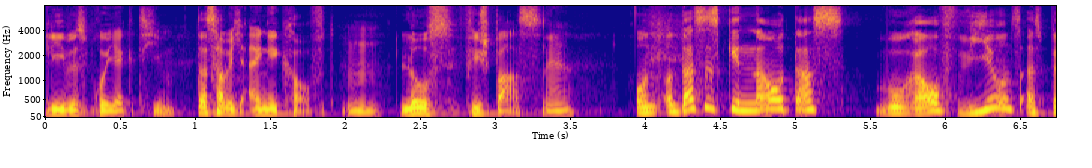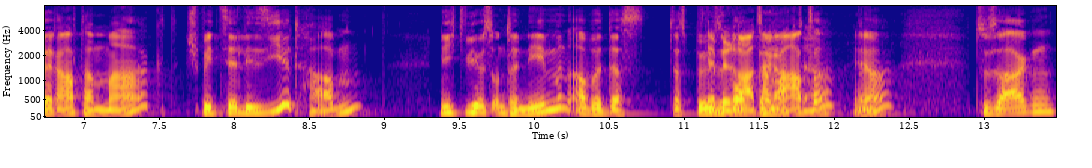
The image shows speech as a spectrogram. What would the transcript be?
liebes Projektteam. Das habe ich eingekauft. Los, viel Spaß. Ja. Und, und das ist genau das, worauf wir uns als Beratermarkt spezialisiert haben. Nicht wir als Unternehmen, aber das, das böse Der Wort Berater, ja. Zu sagen,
